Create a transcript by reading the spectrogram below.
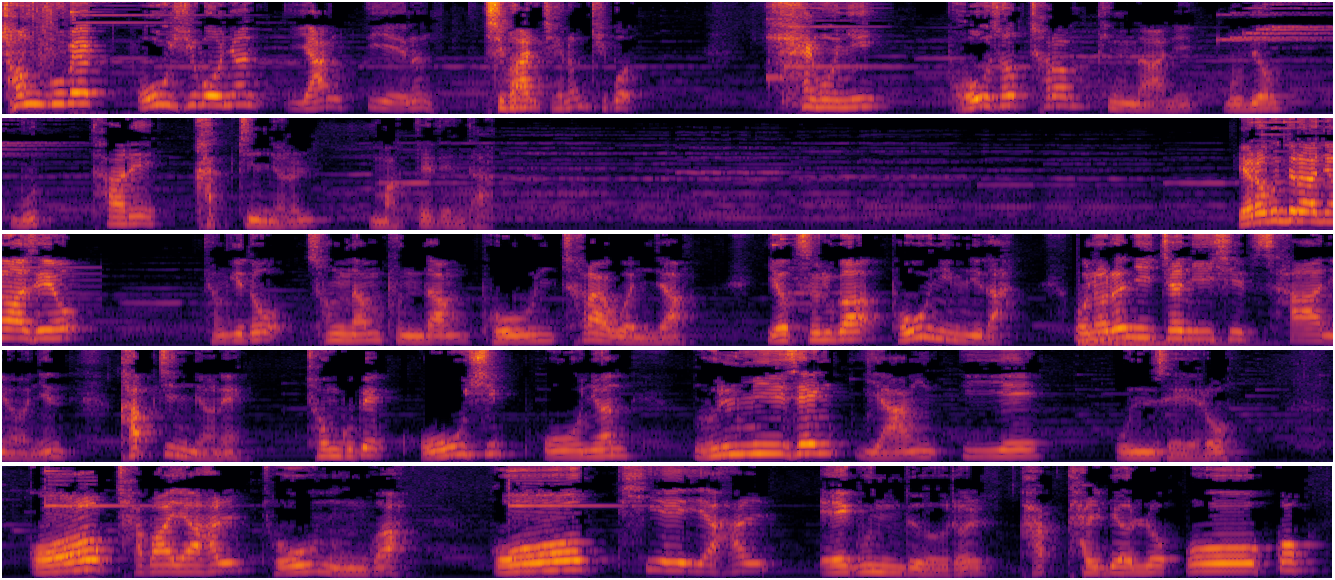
1955년 양띠에는 집안채는 기본, 행운이 보석처럼 빛나니 무병 무탈의 갑진년을 맞게 된다. 여러분들 안녕하세요. 경기도 성남 분당 보은 철학원장 역술가 보은입니다. 오늘은 2024년인 갑진년에 1955년 을미생 양띠의 운세로 꼭 잡아야 할 좋은 운과 꼭 피해야 할 애군들을 각 달별로 꼭꼭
